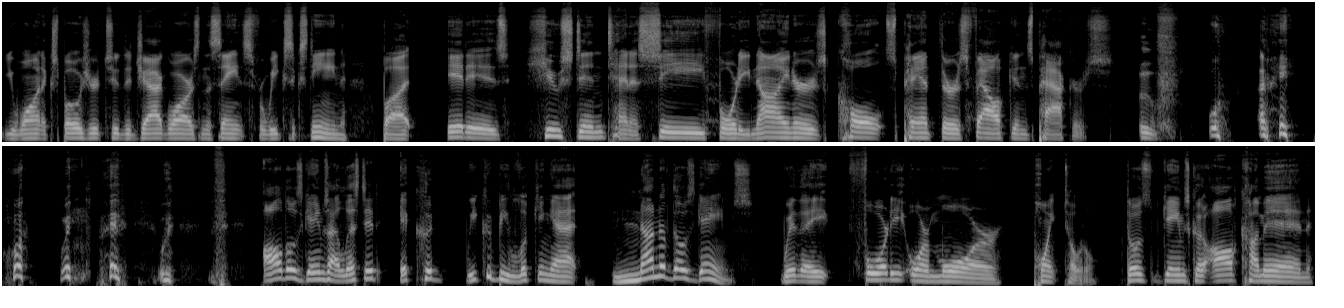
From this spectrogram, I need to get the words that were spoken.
You want exposure to the Jaguars and the Saints for week 16, but it is Houston, Tennessee, 49ers, Colts, Panthers, Falcons, Packers. Oof. I mean, all those games I listed, it could we could be looking at none of those games with a 40 or more point total. Those games could all come in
